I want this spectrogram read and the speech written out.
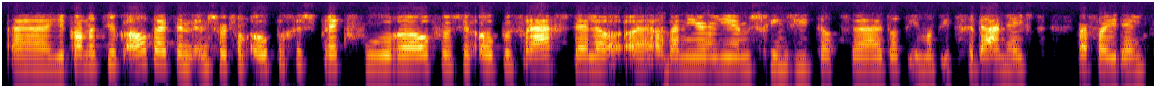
Eh, je kan natuurlijk altijd een, een soort van open gesprek voeren of eens een open vraag stellen wanneer je misschien ziet dat, dat iemand iets gedaan heeft waarvan je denkt,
